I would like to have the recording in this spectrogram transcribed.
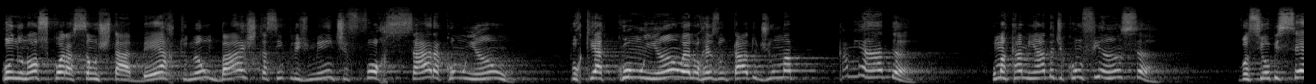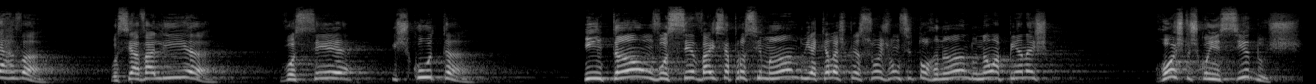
quando o nosso coração está aberto, não basta simplesmente forçar a comunhão, porque a comunhão é o resultado de uma caminhada, uma caminhada de confiança. Você observa, você avalia, você escuta. Então você vai se aproximando e aquelas pessoas vão se tornando não apenas rostos conhecidos,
